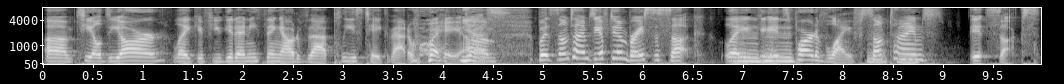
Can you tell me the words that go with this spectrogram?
Um, TLDR, like if you get anything out of that, please take that away. Yes. Um, but sometimes you have to embrace the suck. Like Mm-hmm. it's part of life. Sometimes it sucks.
